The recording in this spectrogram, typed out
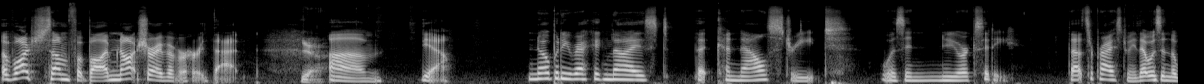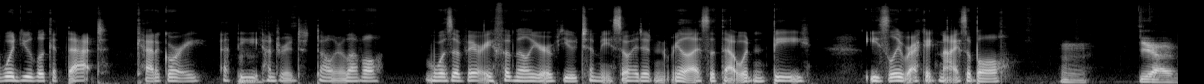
I've watched some football. I'm not sure I've ever heard that. Yeah. Um. Yeah. Nobody recognized that Canal Street was in New York City. That surprised me. That was in the Would You Look at That category at the hundred dollar level. Was a very familiar view to me, so I didn't realize that that wouldn't be easily recognizable. yeah,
